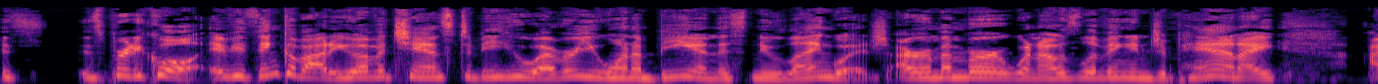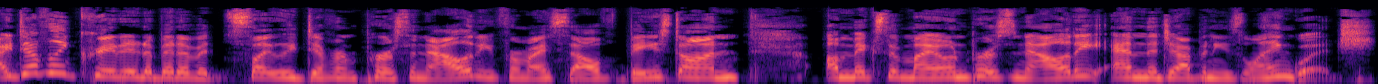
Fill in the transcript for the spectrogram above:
it's it's pretty cool. If you think about it, you have a chance to be whoever you want to be in this new language. I remember when I was living in Japan, I I definitely created a bit of a slightly different personality for myself based on a mix of my own personality and the Japanese language.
